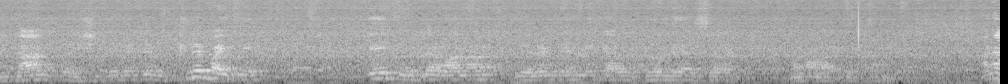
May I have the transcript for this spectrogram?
विधान परिषदेमध्ये उठले पाहिजे. ते दुर्दैवानं निरंजनने काय उठवले असं मला वाटत नाही. आणि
